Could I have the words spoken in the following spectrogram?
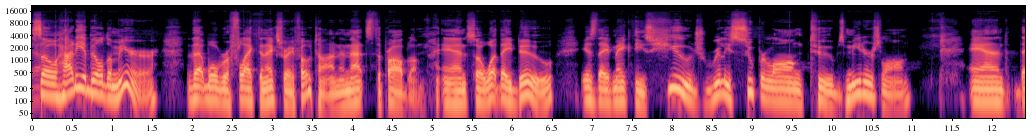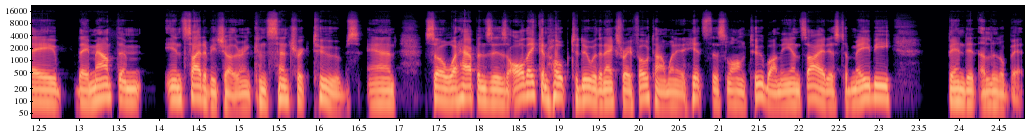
So how do you build a mirror that will reflect an X-ray photon? And that's the problem. And so what they do is they make these huge, really super long tubes, meters long, and they they mount them inside of each other in concentric tubes. And so what happens is all they can hope to do with an X-ray photon when it hits this long tube on the inside is to maybe bend it a little bit,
